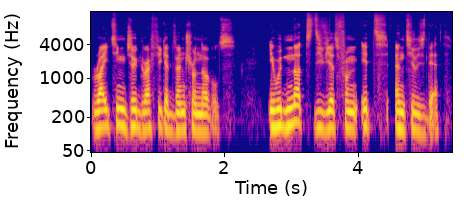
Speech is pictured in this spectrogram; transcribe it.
writing geographic adventure novels. He would not deviate from it until his death.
